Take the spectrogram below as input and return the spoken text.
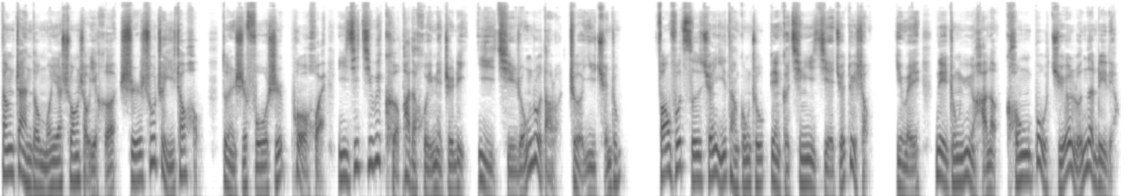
当战斗魔猿双手一合，使出这一招后，顿时腐蚀、破坏以及极为可怕的毁灭之力一起融入到了这一拳中，仿佛此拳一旦攻出，便可轻易解决对手，因为内中蕴含了恐怖绝伦的力量。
